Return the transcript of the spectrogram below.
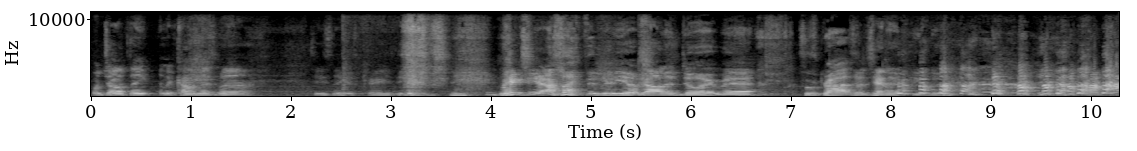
what y'all think in the comments, man. These niggas crazy. Make sure y'all like the video if y'all enjoy it, man. Subscribe to the channel if you do.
